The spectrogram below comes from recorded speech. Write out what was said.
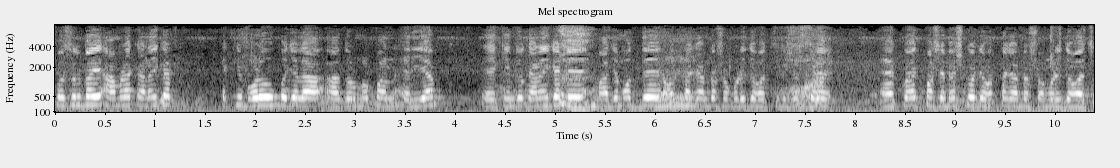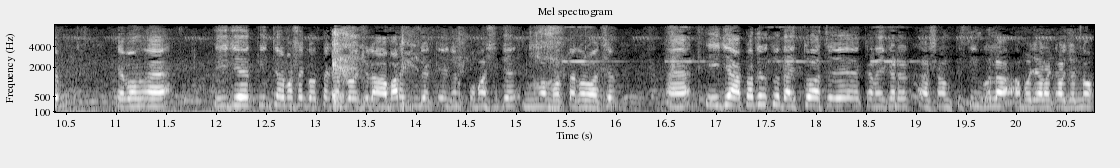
ফসল ভাই আমরা কানাইঘাট একটি বড় উপজেলা ধর্মপান এরিয়া। কিন্তু কানাইঘাটে মাঝে মধ্যে হত্যাকাণ্ড সংঘটিত হচ্ছে। বিশেষ করে কয়েক মাসে বেশ কয়েকটি হত্যাকাণ্ড সংঘটিত হয়েছে। এবং এই যে তিন চার মাসে হত্যাকাণ্ড হয়েছিল আবার কিন্তু একটি একজন প্রবাসীকে নির্মম হত্যা করা হয়েছে। এই যে আপনাদের তো দায়িত্ব আছে আহ, শান্তি শৃঙ্খলা বজায় রাখার জন্য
